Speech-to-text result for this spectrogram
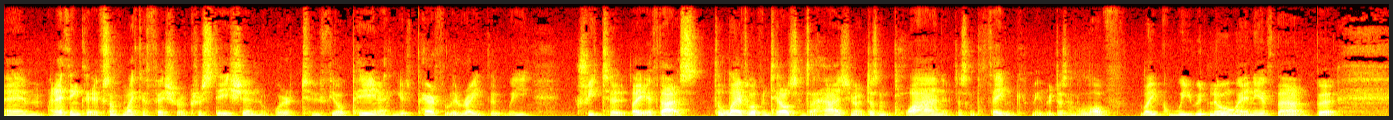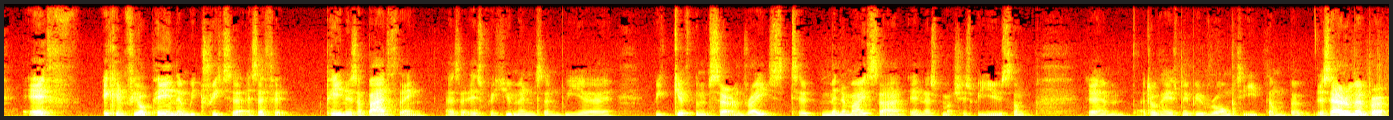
Um, and I think that if something like a fish or a crustacean were to feel pain, I think it's perfectly right that we treat it like if that's the level of intelligence it has, you know, it doesn't plan, it doesn't think, maybe it doesn't love like we would know any of that. But if it can feel pain, then we treat it as if it pain is a bad thing, as it is for humans, and we uh, we give them certain rights to minimize that in as much as we use them. Um, I don't think it's maybe wrong to eat them, but as I remember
